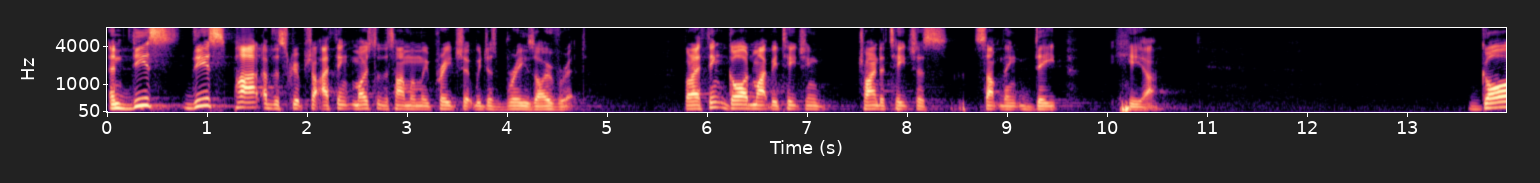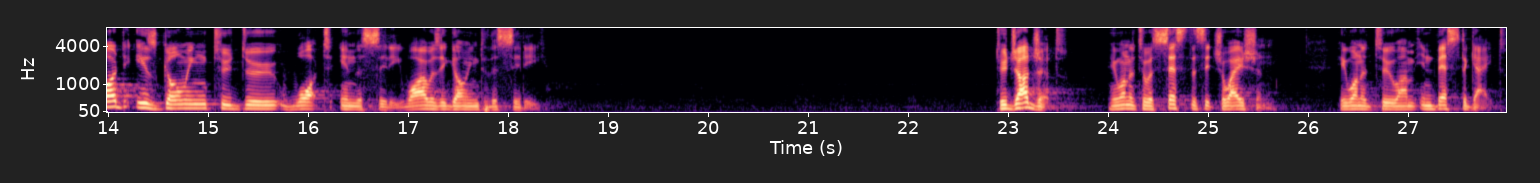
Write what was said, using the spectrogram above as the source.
And this, this part of the scripture, I think most of the time when we preach it, we just breeze over it. But I think God might be teaching, trying to teach us something deep here. God is going to do what in the city? Why was he going to the city? To judge it. He wanted to assess the situation, he wanted to um, investigate.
